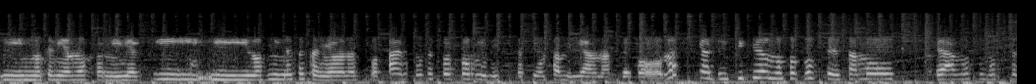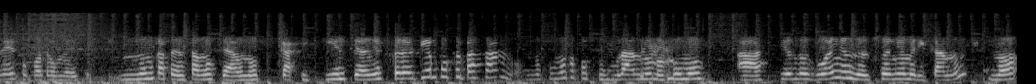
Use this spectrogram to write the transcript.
y no teníamos familia aquí y los niños extrañaban a su papá, entonces fue por unificación familiar más de todo, ¿no? Y al principio nosotros pensamos quedarnos unos tres o cuatro meses. Nunca pensamos quedarnos casi 15 años, pero el tiempo fue pasando, nos fuimos acostumbrando, nos fuimos haciendo dueños del sueño americano, ¿no?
